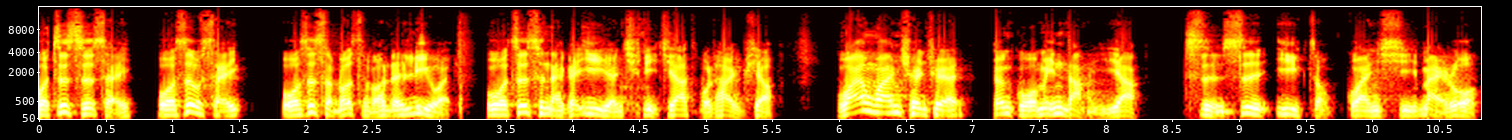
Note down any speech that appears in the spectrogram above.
我支持谁？我是谁？我是什么什么的立委？我支持哪个议员？请你记得投他一票。完完全全跟国民党一样，只是一种关系脉络。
